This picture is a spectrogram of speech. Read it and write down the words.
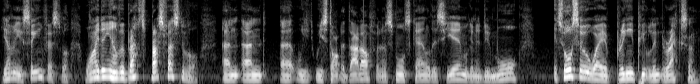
you're having a singing festival? Why don't you have a brass, brass festival and and uh, we we started that off on a small scale this year, and we're going to do more. It's also a way of bringing people into Wrexham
